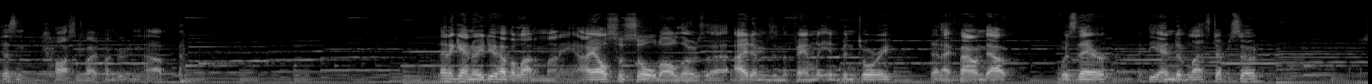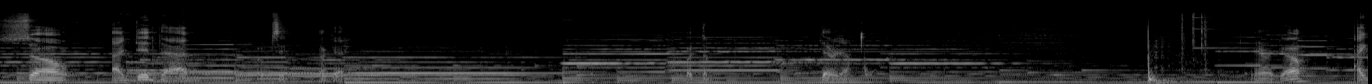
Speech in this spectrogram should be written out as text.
doesn't cost 500 and up. then again, we do have a lot of money. I also sold all those uh, items in the family inventory that I found out was there at the end of last episode. So, I did that. Oopsie. Okay. What the... There we go. There we go. I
